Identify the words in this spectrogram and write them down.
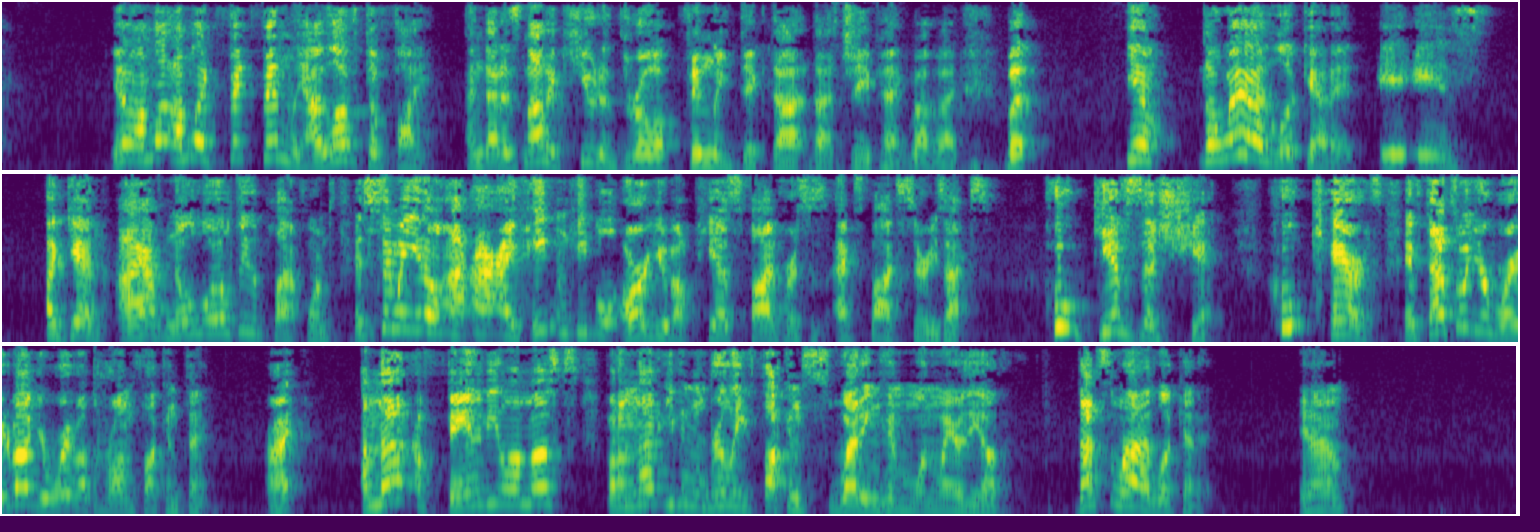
you know, I'm I'm like Fit Finley. I love to fight, and that is not a cue to throw up Finley dick dot, dot JPEG, by the way. But you know, the way I look at it is, again, I have no loyalty to platforms. It's the same way, you know, I, I- hate when people argue about PS5 versus Xbox Series X. Who gives a shit? Who cares? If that's what you're worried about, you're worried about the wrong fucking thing. All right. I'm not a fan of Elon Musk's, but I'm not even really fucking sweating him one way or the other. That's the way I look at it. You know,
